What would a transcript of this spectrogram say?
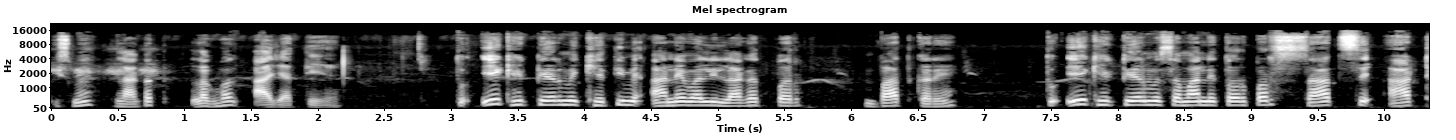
इसमें लागत लगभग आ जाती है। तो एक हेक्टेयर में खेती में आने वाली लागत पर बात करें तो एक हेक्टेयर में सामान्य तौर पर सात से आठ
